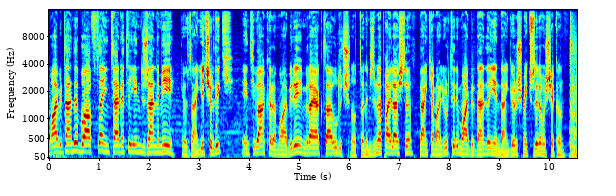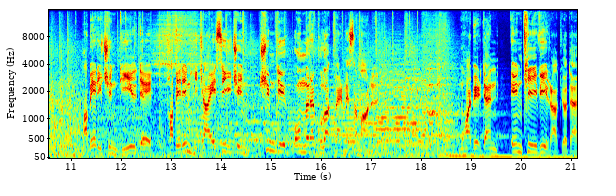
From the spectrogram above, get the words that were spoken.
Muhabirden de bu hafta internete yeni düzenlemeyi gözden geçirdik. NTV Ankara muhabiri Miray Aktağ Uluç notlarını bizimle paylaştı. Ben Kemal Yurteri, muhabirden de yeniden görüşmek üzere, hoşçakalın. Haber için değil de haberin hikayesi için şimdi onlara kulak verme zamanı. Muhabirden NTV Radyo'da.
